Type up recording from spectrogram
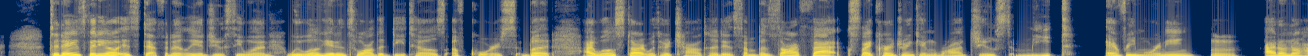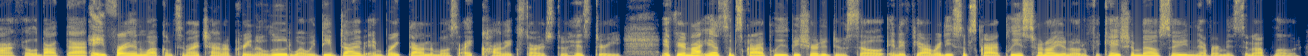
Today's video is definitely a juicy one. We will get into all the details, of course, but I will start with her childhood and some bizarre facts like her drinking raw juiced meat every morning. Mm. I don't know how I feel about that. Hey friend, welcome to my channel Karine Alourde where we deep dive and break down the most iconic stars through history. If you're not yet subscribed, please be sure to do so. And if you're already subscribed, please turn on your notification bell so you never miss an upload.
